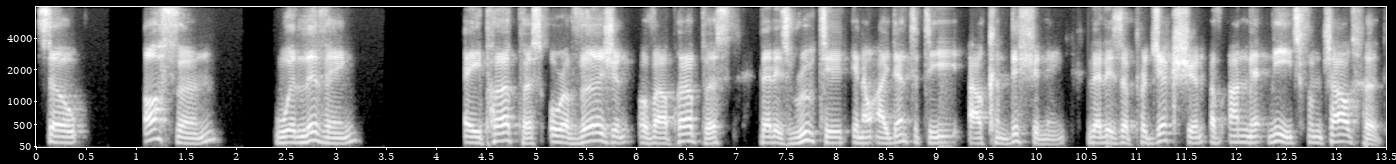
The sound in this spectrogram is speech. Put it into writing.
So often we're living a purpose or a version of our purpose that is rooted in our identity, our conditioning, that is a projection of unmet needs from childhood.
